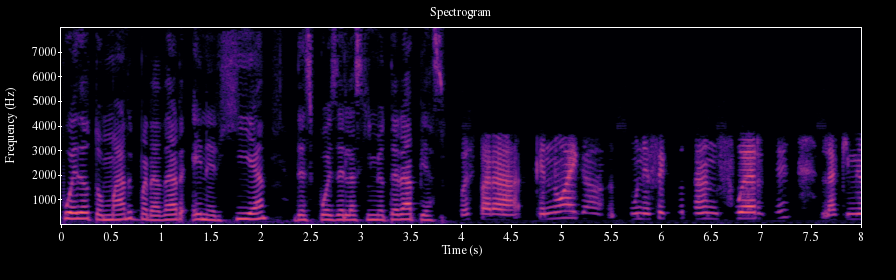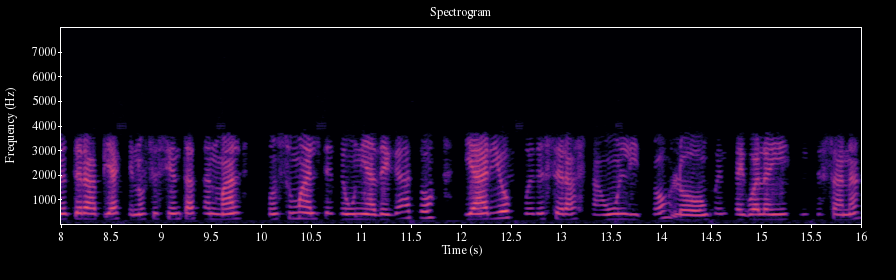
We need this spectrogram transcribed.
puedo tomar para dar energía después de las quimioterapias? Pues para que no haya un efecto tan fuerte, la quimioterapia, que no se sienta tan mal, consuma el té de uña de gato diario, puede ser hasta un litro, lo encuentra igual ahí en Sana,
